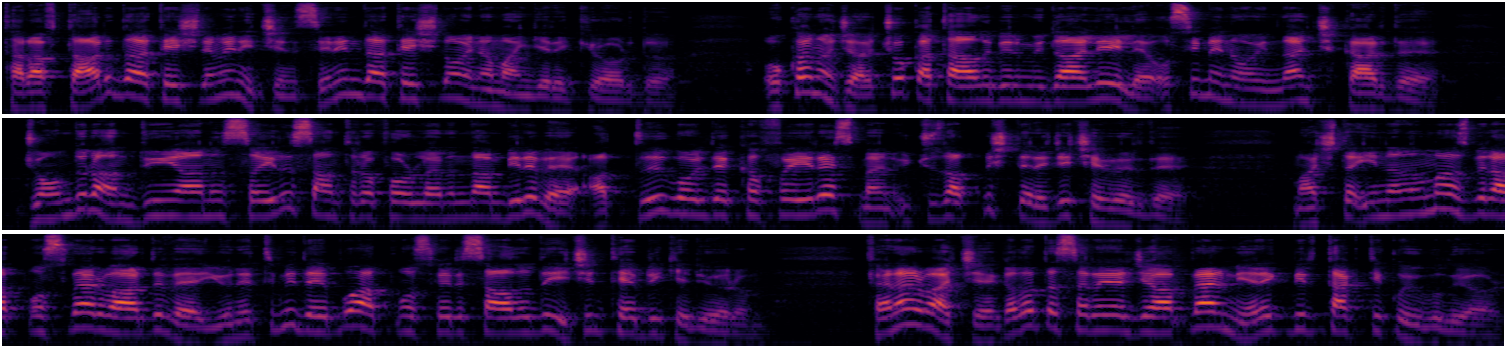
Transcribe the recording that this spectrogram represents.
Taraftarı da ateşlemen için senin de ateşli oynaman gerekiyordu. Okan Hoca çok hatalı bir müdahaleyle Osimhen'i oyundan çıkardı. John Duran dünyanın sayılı santraforlarından biri ve attığı golde kafayı resmen 360 derece çevirdi. Maçta inanılmaz bir atmosfer vardı ve yönetimi de bu atmosferi sağladığı için tebrik ediyorum. Fenerbahçe Galatasaray'a cevap vermeyerek bir taktik uyguluyor.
